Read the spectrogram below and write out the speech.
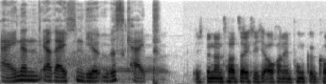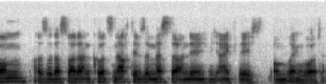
Einen erreichen wir über Skype. Ich bin dann tatsächlich auch an den Punkt gekommen, also das war dann kurz nach dem Semester, an dem ich mich eigentlich umbringen wollte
